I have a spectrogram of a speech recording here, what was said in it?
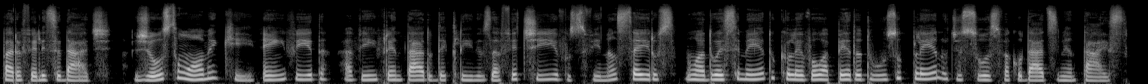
para a felicidade. Justo um homem que, em vida, havia enfrentado declínios afetivos, financeiros, num adoecimento que o levou à perda do uso pleno de suas faculdades mentais.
